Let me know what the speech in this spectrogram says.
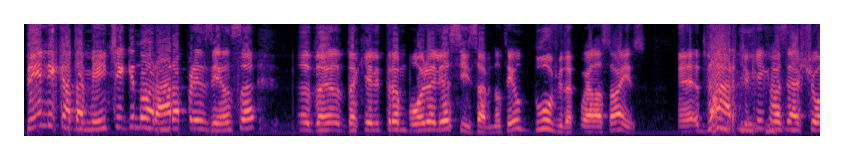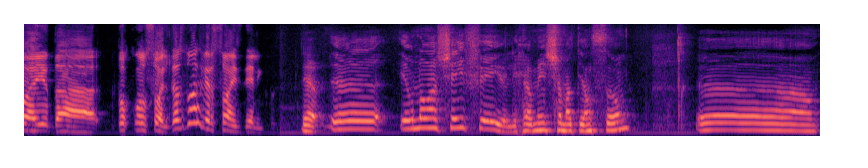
delicadamente ignorar a presença da, daquele trambolho ali assim, sabe? Não tenho dúvida com relação a isso. É, Dart, o que, que você achou aí da, do console? Das duas versões dele, inclusive. É, uh, eu não achei feio, ele realmente chama atenção. Uh,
